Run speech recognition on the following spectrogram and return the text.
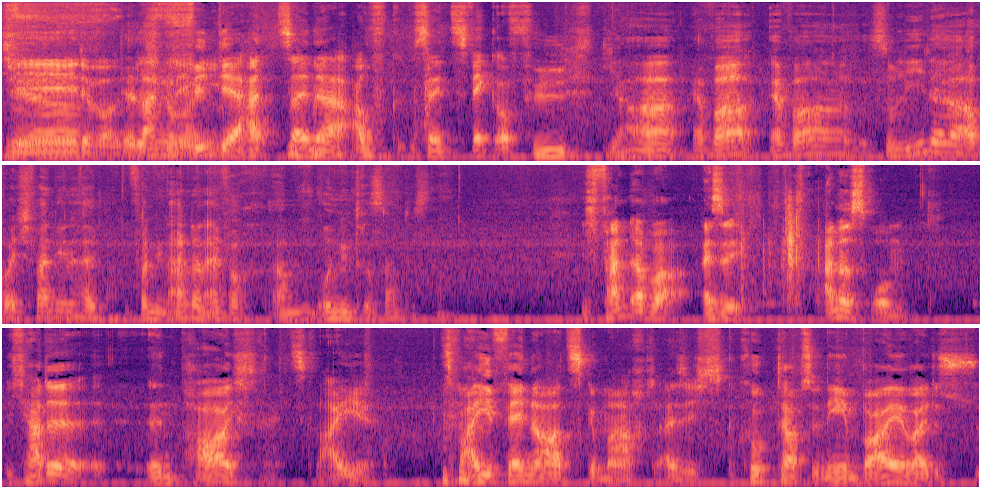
Nee, der war Der nicht lange schlecht. finde, der hat seine auf, seinen Zweck erfüllt. Ja, er war, er war solide, aber ich fand ihn halt von den anderen einfach am uninteressantesten. Ich fand aber, also andersrum, ich hatte ein paar, zwei, zwei Fanarts gemacht, als ich es geguckt habe, so nebenbei, weil das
